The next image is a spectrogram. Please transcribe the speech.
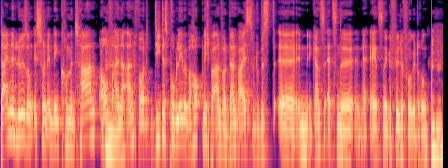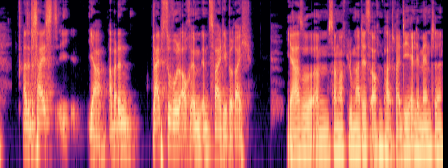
deine Lösung ist schon in den Kommentaren auf mhm. eine Antwort, die das Problem überhaupt nicht beantwortet, dann weißt du, du bist äh, in ganz ätzende, in ätzende Gefilde vorgedrungen. Mhm. Also das heißt, ja, aber dann bleibst du wohl auch im, im 2D-Bereich. Ja, so ähm, Song of Bloom hat jetzt auch ein paar 3D-Elemente.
